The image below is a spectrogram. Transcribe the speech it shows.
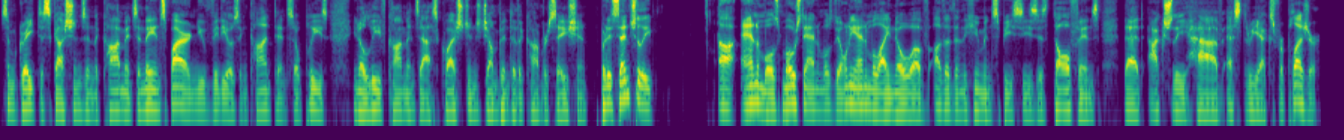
some great discussions in the comments, and they inspire new videos and content. So please, you know, leave comments, ask questions, jump into the conversation. But essentially uh, animals, most animals, the only animal I know of other than the human species is dolphins that actually have S3X for pleasure.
